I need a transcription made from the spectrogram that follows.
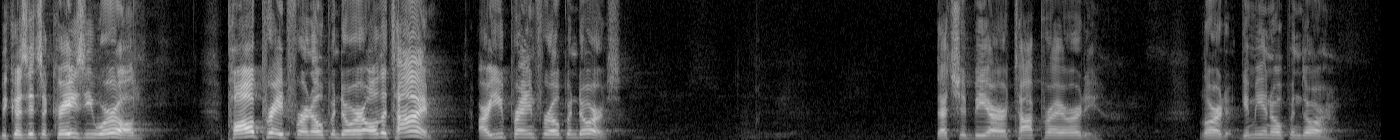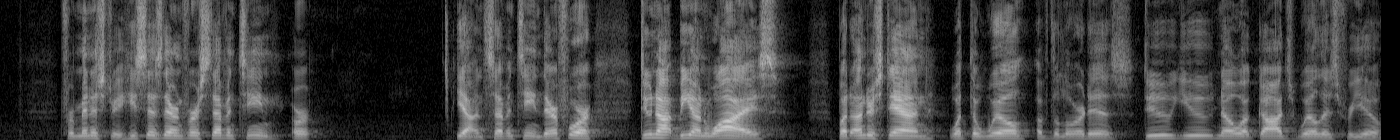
because it's a crazy world. Paul prayed for an open door all the time. Are you praying for open doors? That should be our top priority. Lord, give me an open door for ministry. He says there in verse 17, or yeah, in 17, therefore, do not be unwise but understand what the will of the Lord is. Do you know what God's will is for you?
